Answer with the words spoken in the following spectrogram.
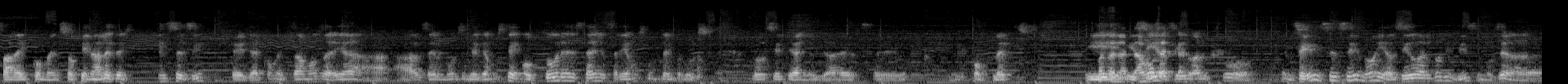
Fabi comenzó finales del 15, sí, ya comenzamos ahí a, hacer música. Digamos que en octubre de este año estaríamos cumpliendo los, los siete años ya este, completos. Y, bueno, y sí, ha sido algo, sí, sí, sí, ¿no? y ha sido algo lindísimo. O sea,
